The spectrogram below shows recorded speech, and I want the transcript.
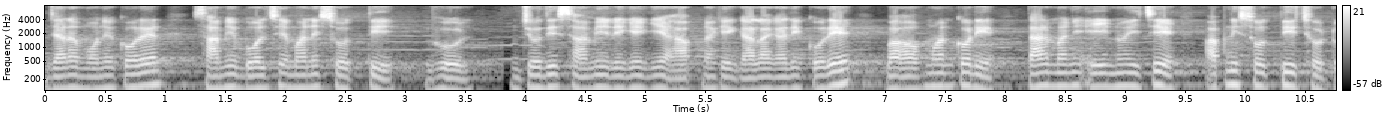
যারা মনে করেন, স্বামী বলছে মানে সত্যি, ভুল। যদি স্বামী রেগে গিয়ে আপনাকে গালাগালি করে বা অপমান করে, তার মানে এই নয় যে আপনি সত্যিই ছোট।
